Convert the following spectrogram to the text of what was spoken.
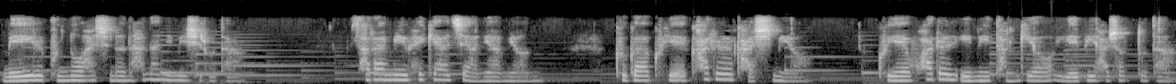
매일 분노하시는 하나님이시로다. 사람이 회개하지 아니하면 그가 그의 칼을 가시며 그의 활을 이미 당겨 예비하셨도다.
